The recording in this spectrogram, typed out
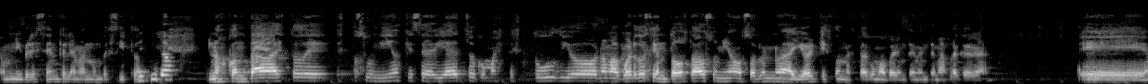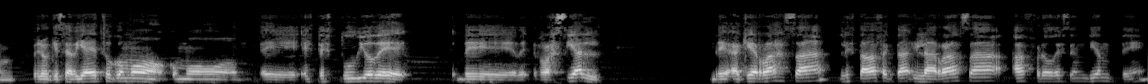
omnipresente, le mando un besito. Besito. Nos contaba esto de Estados Unidos que se había hecho como este estudio, no me acuerdo si en todo Estados Unidos o solo en Nueva York, que es donde está como aparentemente más la cagada. Eh, pero que se había hecho como, como eh, este estudio de, de- de- racial, de a qué raza le estaba afectada, y la raza afrodescendiente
